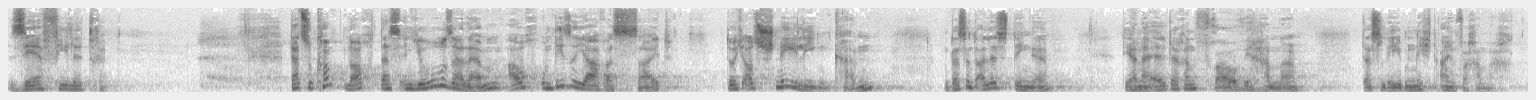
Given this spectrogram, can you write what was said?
sehr viele Treppen. Dazu kommt noch, dass in Jerusalem auch um diese Jahreszeit durchaus Schnee liegen kann. Und das sind alles Dinge, die einer älteren Frau wie Hannah das Leben nicht einfacher machten.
